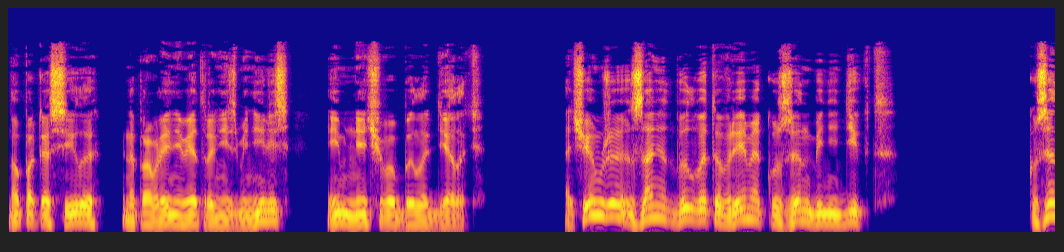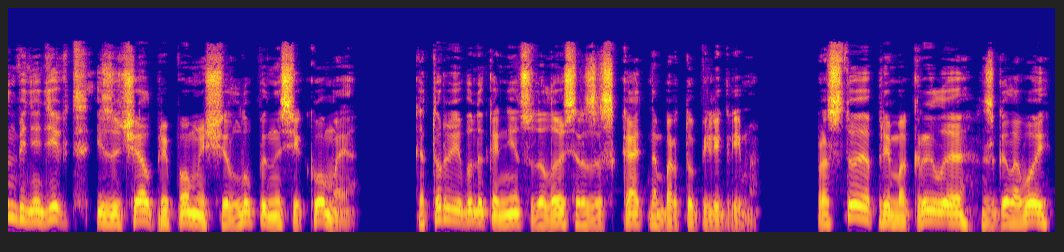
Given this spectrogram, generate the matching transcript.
Но пока силы и направление ветра не изменились, им нечего было делать. А чем же занят был в это время кузен Бенедикт? Кузен Бенедикт изучал при помощи лупы насекомое, которое ему наконец удалось разыскать на борту Пилигрима. Простое прямокрылое с головой,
